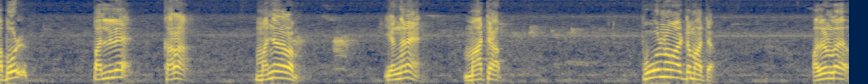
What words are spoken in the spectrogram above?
അപ്പോൾ പല്ലിലെ കറ മഞ്ഞ നിറം എങ്ങനെ മാറ്റാം? പൂർണമായിട്ട് മാറ്റാം. അതിനുള്ള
